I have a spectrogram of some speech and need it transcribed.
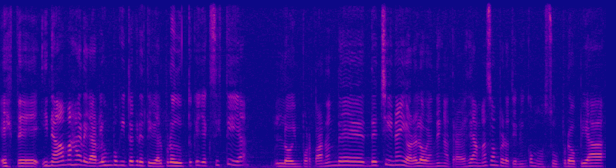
este, y nada más agregarles un poquito de creatividad al producto que ya existía, lo importaron de, de China y ahora lo venden a través de Amazon, pero tienen como su propia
